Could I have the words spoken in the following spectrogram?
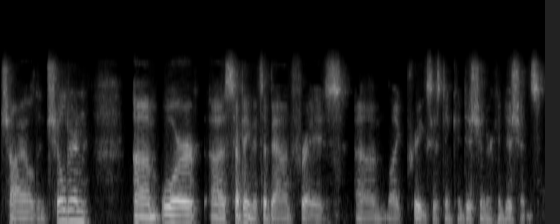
child and children, um, or uh, something that's a bound phrase um, like pre-existing condition or conditions.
